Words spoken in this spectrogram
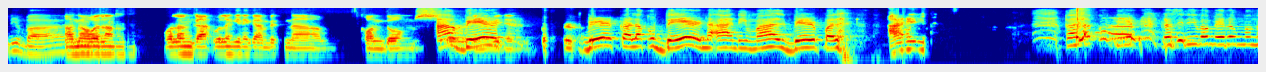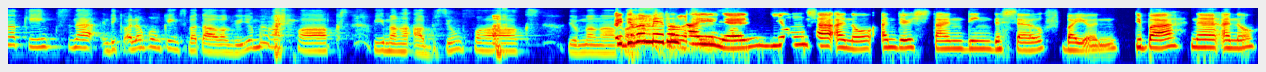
Di ba? Ano, walang, walang, walang ginagamit na condoms. Ah, bear. Bear, kala ko bear na animal. Bear pala. Ay, Kala ko bear. Kasi di ba merong mga kinks na, hindi ko alam kung kinks ba tawag yun. Yung mga fox, yung mga abs yung fox, yung mga... Uy, di ba meron tayo niyan? Yung sa ano, understanding the self ba yun? Di ba? Na ano,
